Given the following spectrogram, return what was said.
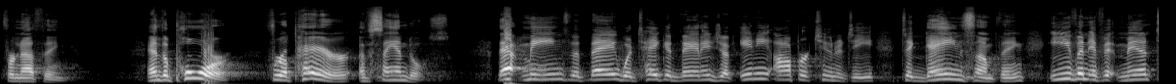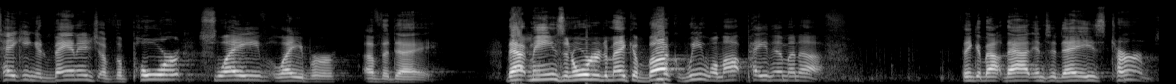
for nothing, and the poor for a pair of sandals. That means that they would take advantage of any opportunity to gain something, even if it meant taking advantage of the poor slave labor of the day. That means in order to make a buck, we will not pay them enough. Think about that in today's terms.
